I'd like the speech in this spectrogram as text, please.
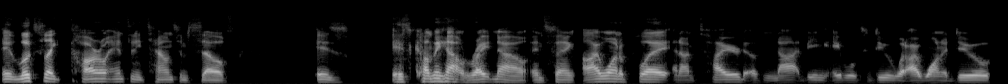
it looks like Karl-Anthony Towns himself is is coming out right now and saying, I want to play and I'm tired of not being able to do what I want to do.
